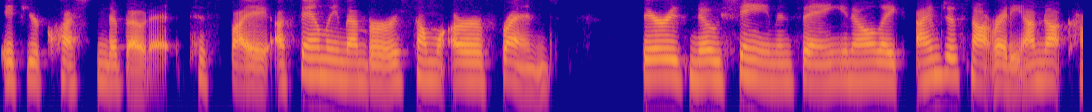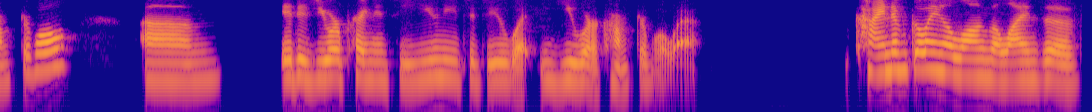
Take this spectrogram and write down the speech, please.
if you're questioned about it to by a family member or someone or a friend. There is no shame in saying, you know, like I'm just not ready. I'm not comfortable. Um, it is your pregnancy. You need to do what you are comfortable with kind of going along the lines of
